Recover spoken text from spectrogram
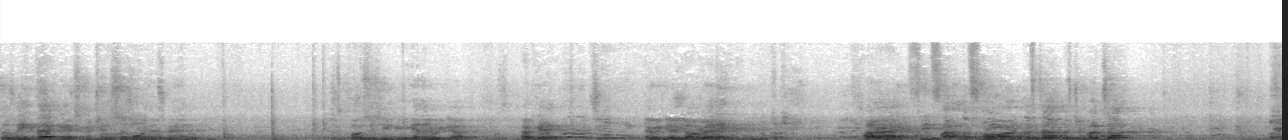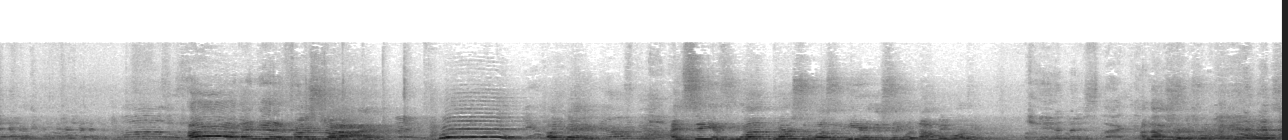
So lean back. Yeah, scooch in some more there, man. As close as you can get. Yeah, there we go. Okay. There we go. Y'all ready? All right. Feet flat on the floor. Lift up. Lift your butts up. Oh, they did it first try. Woo! Okay. And see, if one person wasn't here, this thing would not be working. I'm not sure it's working anyways,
